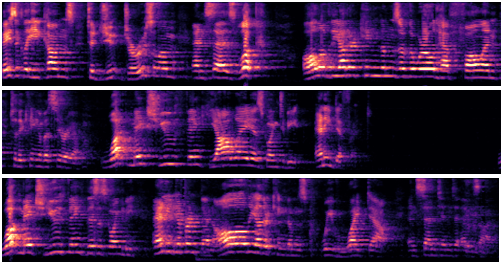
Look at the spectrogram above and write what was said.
Basically, he comes to Ju Jerusalem and says, Look, all of the other kingdoms of the world have fallen to the king of Assyria. What makes you think Yahweh is going to be any different? What makes you think this is going to be any different than all the other kingdoms we've wiped out and sent into exile?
